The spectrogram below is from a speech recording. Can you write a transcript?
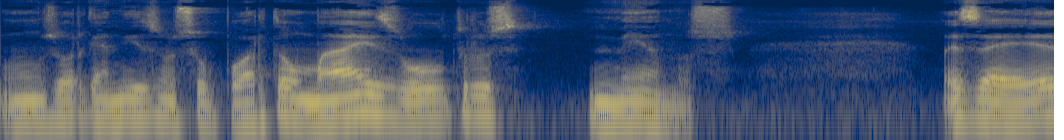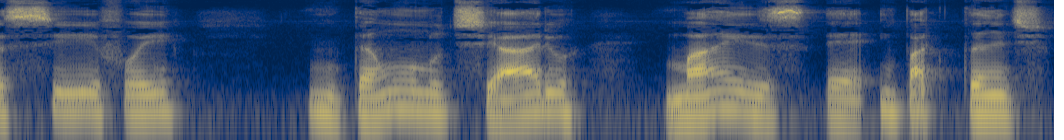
uns organismos suportam mais, outros menos. Mas é, esse foi então um noticiário mais é, impactante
